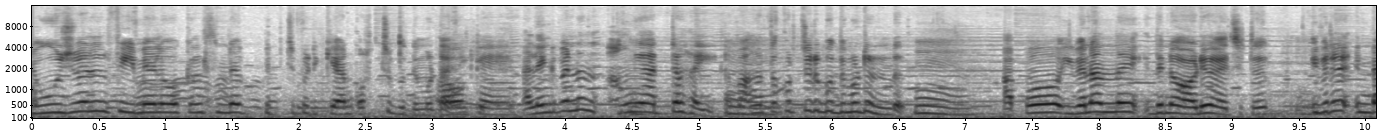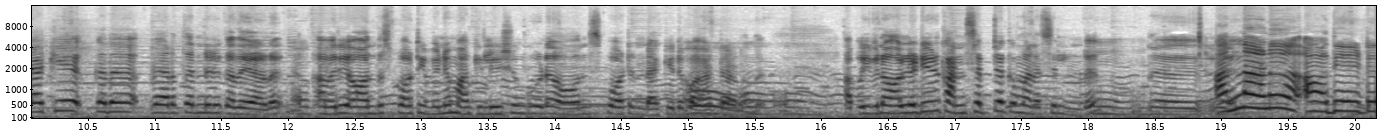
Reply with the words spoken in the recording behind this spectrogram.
യൂഷ്വൽ ഫീമെയിൽ വോക്കൽസിന്റെ പിച്ച് പിടിക്കാൻ കുറച്ച് ബുദ്ധിമുട്ടാണ് അല്ലെങ്കിൽ പിന്നെ അങ്ങേയറ്റം ഹൈ അപ്പൊ അങ്ങനത്തെ കുറച്ചൊരു ബുദ്ധിമുട്ടുണ്ട്. അപ്പോ ഇവനന്ന് ഇതിന്റെ ഓഡിയോ അയച്ചിട്ട് ഇവർ ഉണ്ടാക്കിയ കഥ വേറെ തന്നെ ഒരു കഥയാണ് അവർ ഓൺ ദ സ്പോട്ട് ഇവനും അഖിലേഷും കൂടെ ഓൺ ദ സ്പോട്ട് ഉണ്ടാക്കിയ ഒരു പാട്ടാണത് അപ്പൊ ഇവൻ ഓൾറെഡി ഒരു കൺസെപ്റ്റ് ഒക്കെ മനസ്സിലുണ്ട്. അന്നാണ് ആദ്യമായിട്ട്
